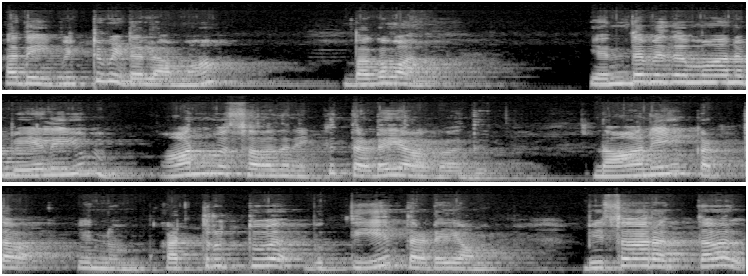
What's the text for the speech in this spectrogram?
அதை விட்டுவிடலாமா? பகவான் எந்த விதமான வேலையும் ஆன்ம சாதனைக்கு தடையாகாது. நானே கர்த்தா என்னும் கர்த்தத்துவ புத்தியே தடையாம். விசாரத்தால்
